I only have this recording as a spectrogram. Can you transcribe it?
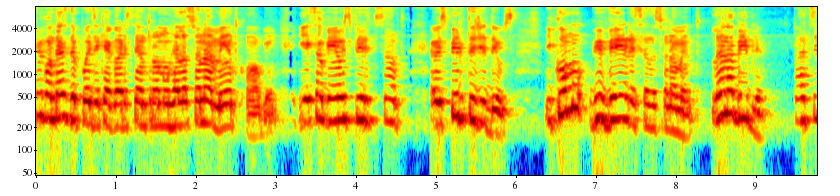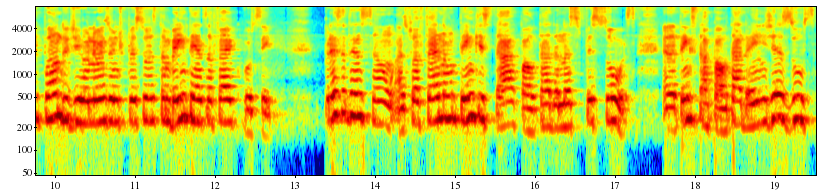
O que acontece depois é que agora você entrou num relacionamento com alguém. E esse alguém é o Espírito Santo, é o Espírito de Deus. E como viver esse relacionamento? Lendo a Bíblia, participando de reuniões onde pessoas também têm essa fé que você. Presta atenção, a sua fé não tem que estar pautada nas pessoas, ela tem que estar pautada em Jesus.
